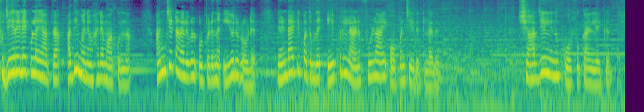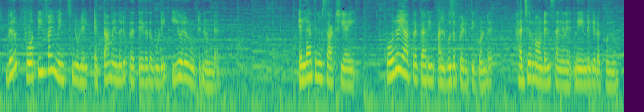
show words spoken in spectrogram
ഫുജേറയിലേക്കുള്ള യാത്ര അതിമനോഹരമാക്കുന്ന അഞ്ച് ടണലുകൾ ഉൾപ്പെടുന്ന ഈ ഒരു റോഡ് രണ്ടായിരത്തി പത്തൊമ്പത് ഏപ്രിലാണ് ഫുള്ളായി ഓപ്പൺ ചെയ്തിട്ടുള്ളത്. ഷാർജയിൽ നിന്നും കോർഫുക്കാനിലേക്ക് വെറും ഫോർട്ടി ഫൈവ് മിനിറ്റ്സിന്റെ ഉള്ളിൽ എത്താമെന്നൊരു പ്രത്യേകത കൂടി ഈ ഒരു റൂട്ടിനുണ്ട്. എല്ലാത്തിനും സാക്ഷിയായി ഓരോ യാത്രക്കാരെയും അത്ഭുതപ്പെടുത്തിക്കൊണ്ട് ഹജർ മൗണ്ടൻസ് അങ്ങനെ നീണ്ടുകിടക്കുന്നു.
